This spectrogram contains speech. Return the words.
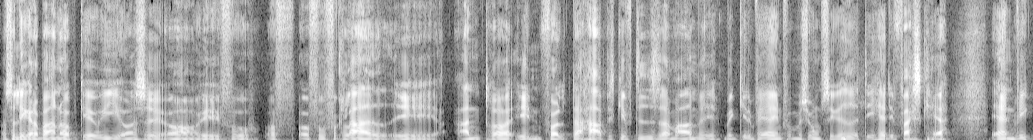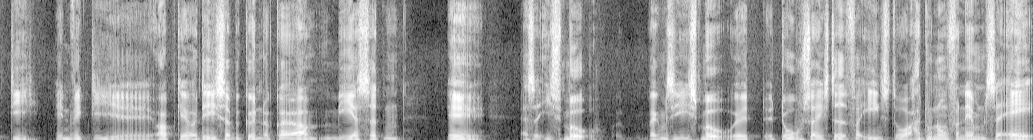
og så ligger der bare en opgave i også at, øh, få, at, at få forklaret øh, andre end folk, der har beskæftiget sig meget med, med GDPR og informationssikkerhed, at det her det faktisk er, er en vigtig, en vigtig øh, opgave. Og det er I så begyndt at gøre mere sådan, øh, altså i små, hvad kan man sige, i små øh, øh, doser i stedet for en stor. Har du nogen fornemmelse af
